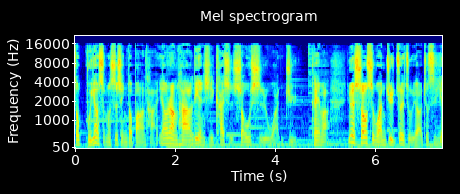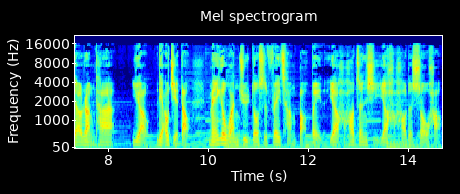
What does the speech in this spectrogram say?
都不要什么事情都帮他，要让他练习开始收拾玩具，可以吗？因为收拾玩具最主要就是要让他要了解到。每一个玩具都是非常宝贝的，要好好珍惜，要好好的收好。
